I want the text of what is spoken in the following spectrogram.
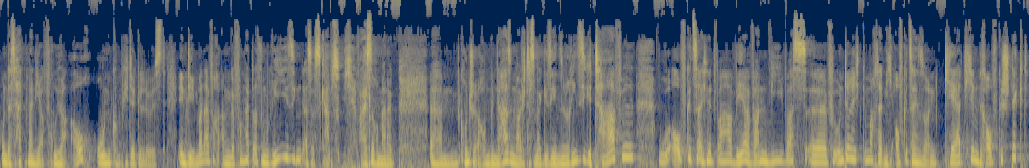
Und das hat man ja früher auch ohne Computer gelöst, indem man einfach angefangen hat, auf einem riesigen, also es gab so, ich weiß noch in meiner ähm, Grundschule, auch im Gymnasium habe ich das mal gesehen, so eine riesige Tafel Tafel, wo aufgezeichnet war, wer wann wie was äh, für Unterricht gemacht hat. Nicht aufgezeichnet, sondern ein Kärtchen draufgesteckt.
